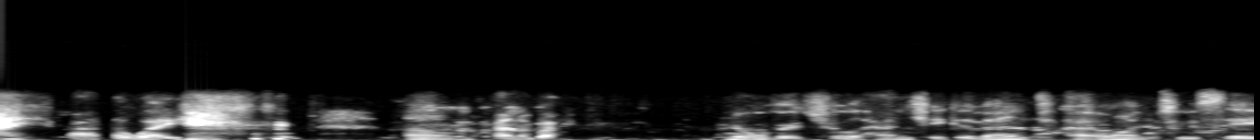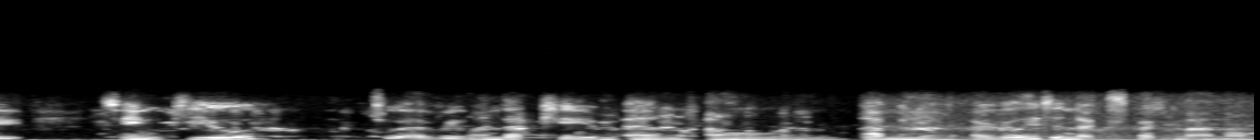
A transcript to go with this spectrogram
Ay, pataway. um, paano ba? No virtual handshake event. I want to say thank you to everyone that came and ang dami nyo. I really didn't expect na ano,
